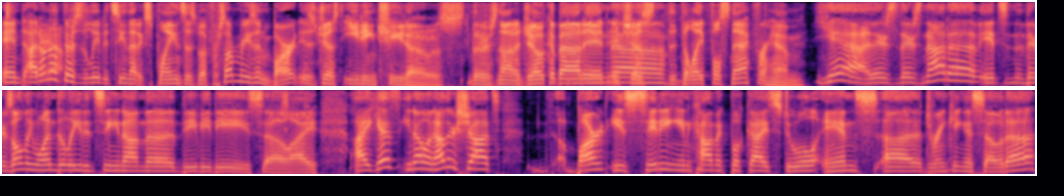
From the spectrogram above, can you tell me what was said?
And I don't know if there's a deleted scene that explains this, but for some reason, Bart is just eating Cheetos. There's not a joke about it. It's just the delightful snack for him. Yeah, there's there's not a it's there's only one deleted scene on the DVD, so I I guess you know in other shots Bart is sitting in comic book guy's stool and uh, drinking a soda.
